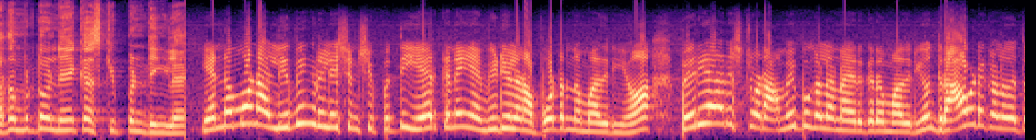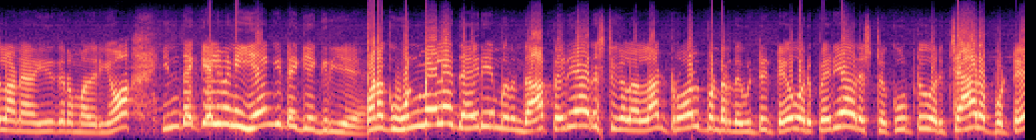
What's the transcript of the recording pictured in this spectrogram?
அதை மட்டும் நேக்காக ஸ்கிப் பண்ணிட்டீங்களே? என்னமோ நான் லிவிங் ரிலேஷன்ஷிப் பத்தி ஏற்கனவே என் வீடியோல நான் போட்டிருந்த மாதிரியும் பெரியாரிஸ்டோட அமைப்புகள்ல நான் இருக்கிற மாதிரியும் திராவிட கழகத்துல நான் இருக்கிற மாதிரியும் இந்த கேள்வி நீ என்கிட்ட கேக்குறியே? உனக்கு உண்மையிலே தைரியம் இருந்தா பெரியாரிஸ்டுகள் எல்லாம் ட்ரோல் பண்றதை விட்டுட்டு ஒரு பெரியாரிஸ்ட கூப்பிட்டு ஒரு சேரை போட்டு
